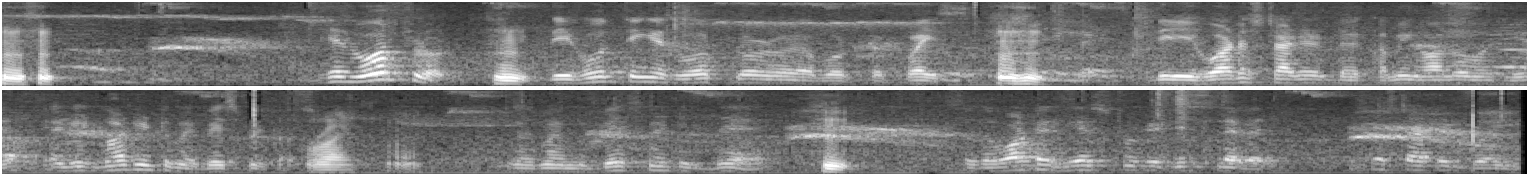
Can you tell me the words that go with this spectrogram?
it has overflowed. The whole thing has overflowed about twice. Hmm. The water started uh, coming all over here and it got into my basement also. Right. right. Because my basement is there. Hmm. So the water here stood at this level. It started going.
